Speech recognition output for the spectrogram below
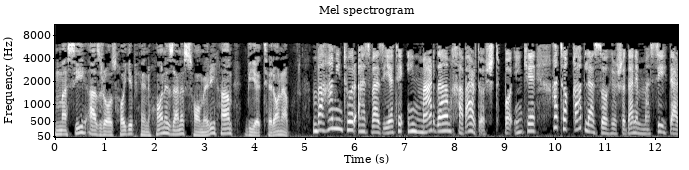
مسیح از رازهای پنهان زن سامری هم بی اطلاع نبود. و همینطور از وضعیت این مردم خبر داشت با اینکه حتی قبل از ظاهر شدن مسیح در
